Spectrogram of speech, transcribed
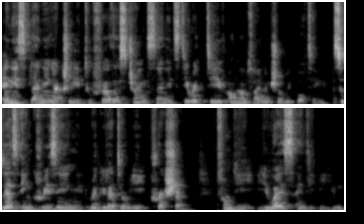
and is planning actually to further strengthen its directive on non financial reporting. So there's increasing regulatory pressure from the US and the EU.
